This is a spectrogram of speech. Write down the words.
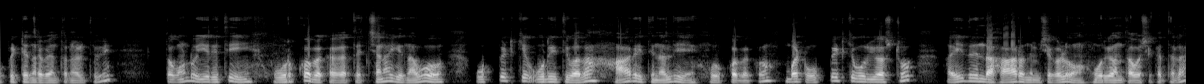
ಉಪ್ಪಿಟ್ಟಿನ ರವೆ ಅಂತ ಹೇಳ್ತೀವಿ. ತೊಗೊಂಡು ಈ ರೀತಿ ಹುರ್ಕೋಬೇಕಾಗತ್ತೆ. ಚೆನ್ನಾಗಿ ನಾವು ಉಪ್ಪಿಟ್ಟಿಗೆ ಉರಿತೀವಲ್ಲ, ಆ ರೀತಿಯಲ್ಲಿ ಹುರ್ಕೋಬೇಕು. ಬಟ್ ಉಪ್ಪಿಟ್ಟಿಗೆ ಉರಿಯುವಷ್ಟು ಐದರಿಂದ ಆರು ನಿಮಿಷಗಳು ಉರಿಯುವಂಥ ಅವಶ್ಯಕತೆ ಇಲ್ಲ.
